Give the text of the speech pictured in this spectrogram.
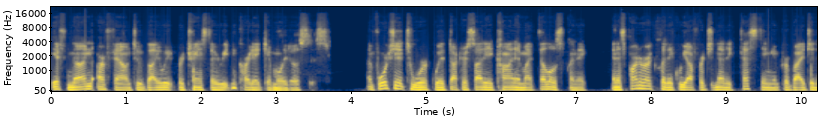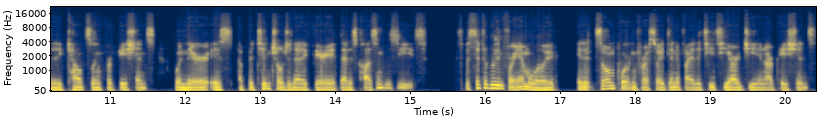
if none are found to evaluate for transthyretin cardiac amyloidosis. I'm fortunate to work with Dr. Sadia Khan in my fellows clinic. And as part of our clinic, we offer genetic testing and provide genetic counseling for patients when there is a potential genetic variant that is causing disease. Specifically for amyloid, it is so important for us to identify the TTR gene in our patients,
